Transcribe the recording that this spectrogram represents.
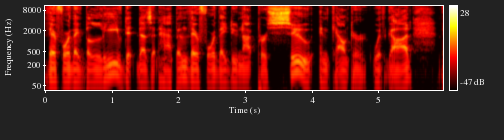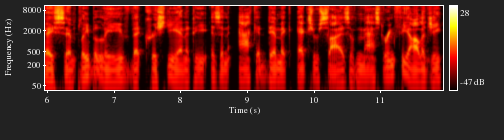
Therefore, they've believed it doesn't happen. Therefore, they do not pursue encounter with God. They simply believe that Christianity is an academic exercise of mastering theology,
